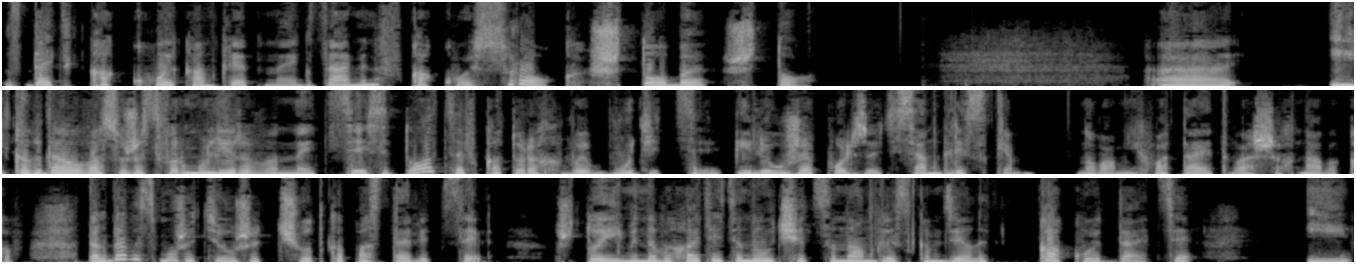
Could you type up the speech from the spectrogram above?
Сдать какой конкретный экзамен, в какой срок, чтобы что. Э, и когда у вас уже сформулированы те ситуации, в которых вы будете или уже пользуетесь английским, но вам не хватает ваших навыков, тогда вы сможете уже четко поставить цель, что именно вы хотите научиться на английском делать, какой дате и,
